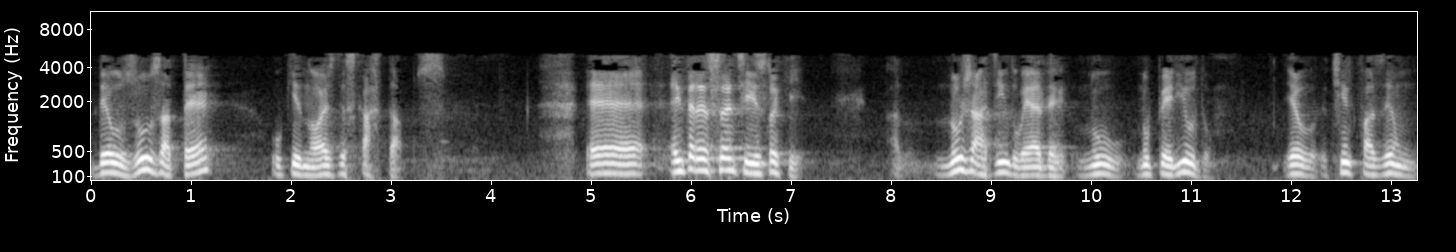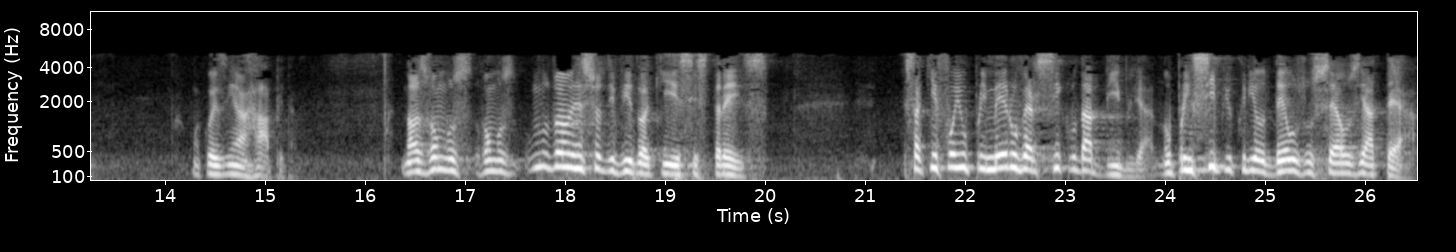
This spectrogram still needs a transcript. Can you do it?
Deus usa até o que nós descartamos. É, é interessante isso aqui. No jardim do Éden, no, no período, eu, eu tinha que fazer um, uma coisinha rápida. Nós vamos, vamos, vamos ver se eu divido aqui esses três. Isso aqui foi o primeiro versículo da Bíblia. No princípio criou Deus os céus e a terra.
